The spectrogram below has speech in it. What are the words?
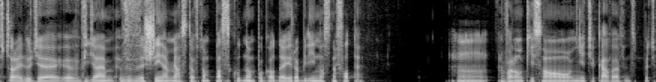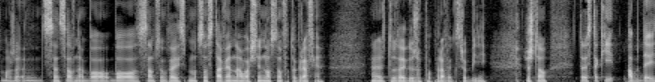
wczoraj ludzie widziałem wyszli na miasto w tą paskudną pogodę i robili nocne foty. Hmm, warunki są nieciekawe, więc być może sensowne, bo, bo Samsung tutaj mocno stawia na właśnie nocną fotografię. Tutaj dużo poprawek zrobili. Zresztą to jest taki update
